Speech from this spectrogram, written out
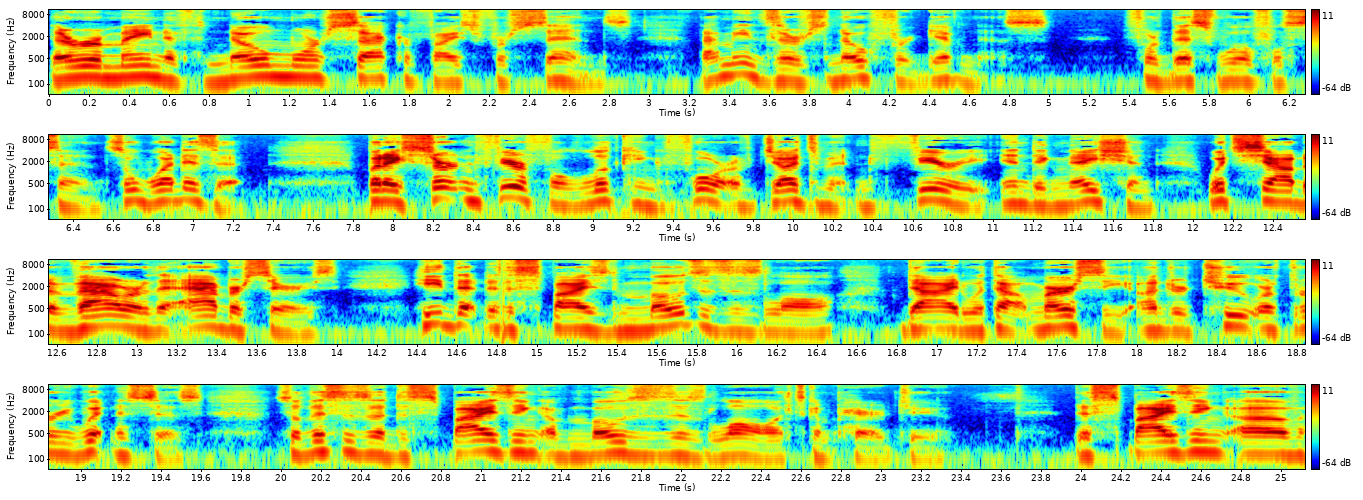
there remaineth no more sacrifice for sins. That means there's no forgiveness for this willful sin. So, what is it? But a certain fearful looking for of judgment and fury, indignation, which shall devour the adversaries. He that despised Moses' law died without mercy under two or three witnesses. So, this is a despising of Moses' law, it's compared to. Despising of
